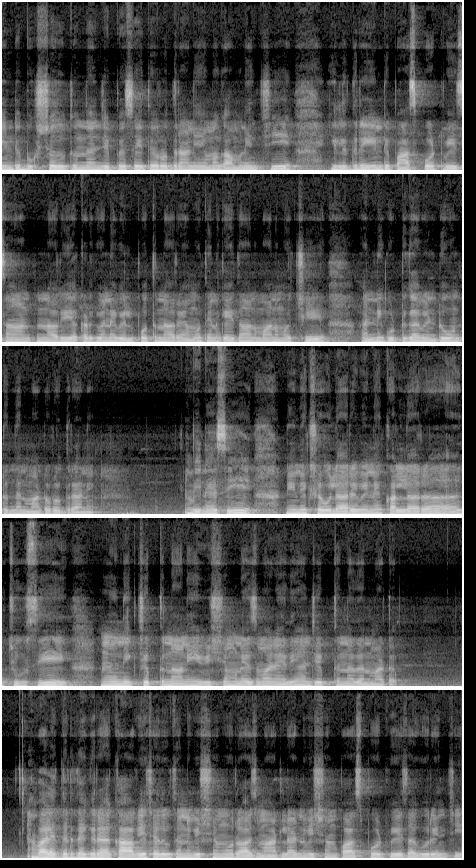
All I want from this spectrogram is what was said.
ఏంటి బుక్స్ చదువుతుంది అని చెప్పేసి అయితే రుద్రాణి ఏమో గమనించి వీళ్ళిద్దరు ఏంటి పాస్పోర్ట్ వీసా అంటున్నారు ఎక్కడికి వెళ్ళిపోతున్నారు వెళ్ళిపోతున్నారేమో తినకైతే అనుమానం వచ్చి అన్నీ గుట్టుగా వింటూ ఉంటుందన్నమాట రుద్రాణి. వినేసి నేను చెవులారి విని కళ్ళారా చూసి నీకు చెప్తున్నాను ఈ విషయం నిజమనేది అని చెప్తున్నది అనమాట వాళ్ళిద్దరి దగ్గర కావ్య చదువుతున్న విషయము రాజు మాట్లాడిన విషయం పాస్పోర్ట్ వీసా గురించి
